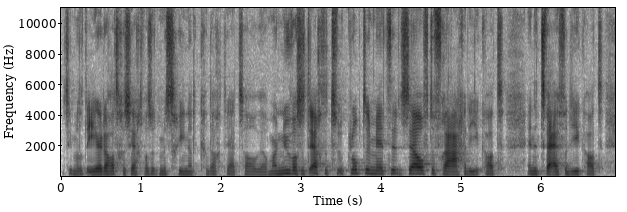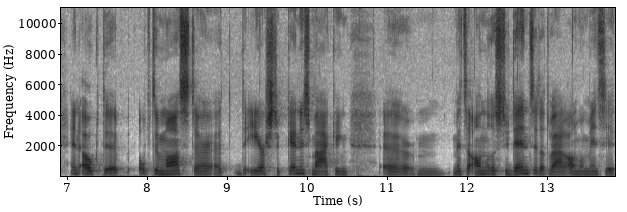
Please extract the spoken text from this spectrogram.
als iemand het eerder had gezegd, was het misschien dat ik gedacht, ja, het zal wel. Maar nu was het echt, het klopte met dezelfde vragen die ik had en de twijfel die ik had. En ook de, op de master, de eerste kennismaking ehm, met de andere studenten, dat waren allemaal mensen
